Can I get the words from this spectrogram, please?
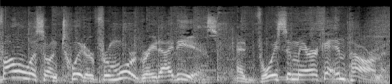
Follow us on Twitter for more great ideas at Voice America Empowerment.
